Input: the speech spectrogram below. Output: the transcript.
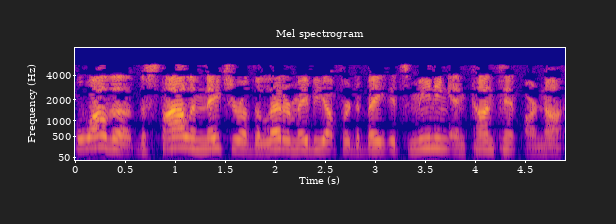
But while the, the style and nature of the letter may be up for debate, its meaning and content are not.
